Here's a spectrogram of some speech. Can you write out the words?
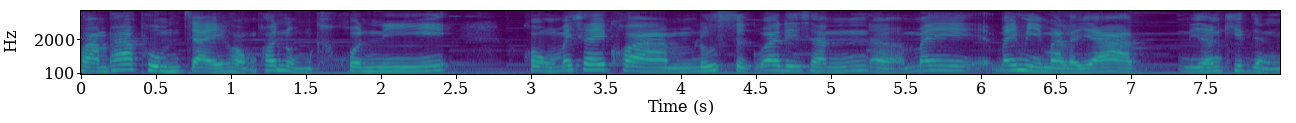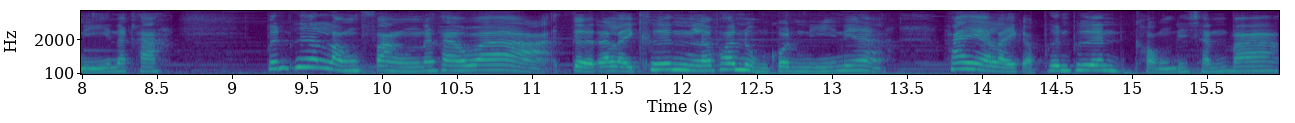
ความภาคภูมิใจของพ่อหนุ่มคนนี้ คงไม่ใช่ความรู้สึกว่าดิฉันไม่ไม่มีมารยาทดิฉันคิดอย่างนี้นะคะ เพื่อนๆลองฟังนะคะว่าเกิดอะไรขึ้นแล้วพ่อหนุ่มคนนี้เนี่ยให้อะไรกับเพื่อนๆของดิฉันบ้าง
